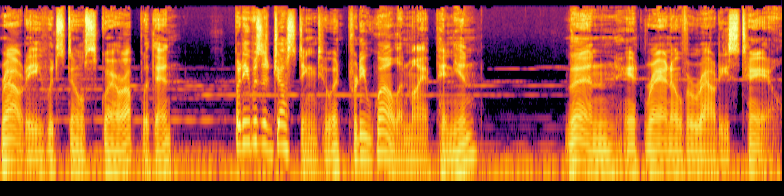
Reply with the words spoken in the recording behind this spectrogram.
Rowdy would still square up with it, but he was adjusting to it pretty well, in my opinion. Then it ran over Rowdy's tail.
